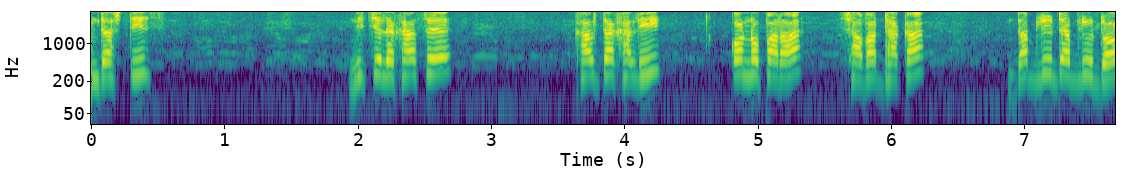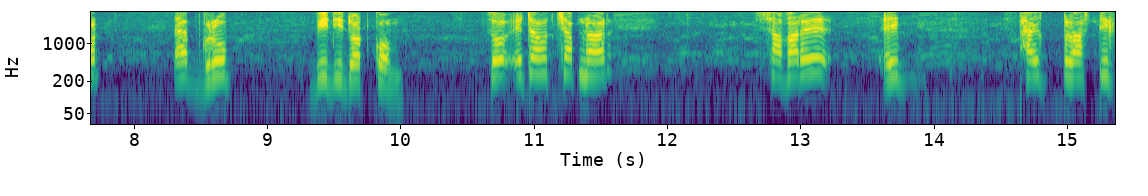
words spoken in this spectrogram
industries নিচে লেখা আছে, Khaltakhali, Karnapara, Savar Dhaka W W dot app group BD dot com so এটা হচ্ছে আপনার সাভারে এই থাই প্লাস্টিক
